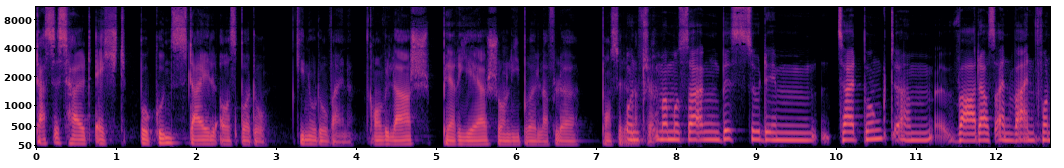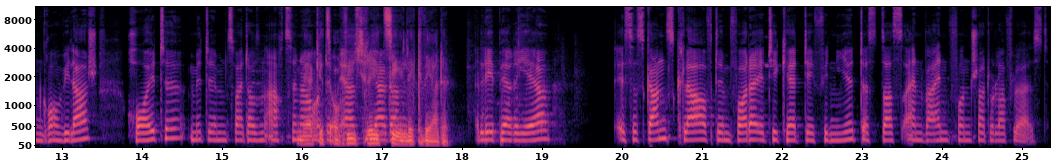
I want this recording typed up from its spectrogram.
Das ist halt echt Burgund-Style aus Bordeaux. Guinaudot-Weine. Grand Village, Perrier, Jean Libre, Lafleur, Ponce de Und Lafleur. man muss sagen, bis zu dem Zeitpunkt ähm, war das ein Wein von Grand Village. Heute mit dem 2018er Merk und jetzt dem auch, wie ich redselig werde. Le Perrier ist es ganz klar auf dem Vorderetikett definiert, dass das ein Wein von Chateau Lafleur ist.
